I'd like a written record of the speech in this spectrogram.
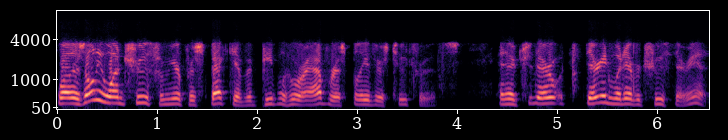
Well, there's only one truth from your perspective, but people who are avarice believe there's two truths, and they're they're they're in whatever truth they're in.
